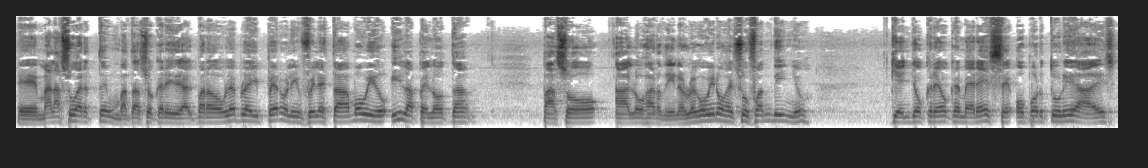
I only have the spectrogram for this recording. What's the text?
Eh, mala suerte, un batazo que era ideal para doble play, pero el infield estaba movido y la pelota pasó a los jardines. Luego vino Jesús Fandiño, quien yo creo que merece oportunidades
